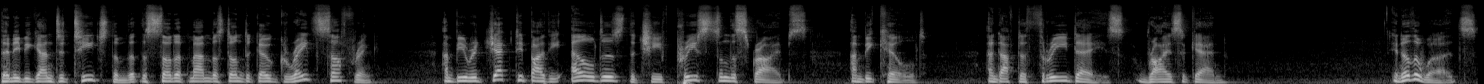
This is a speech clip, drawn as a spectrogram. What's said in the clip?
Then he began to teach them that the Son of Man must undergo great suffering and be rejected by the elders, the chief priests, and the scribes, and be killed, and after three days rise again. In other words,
